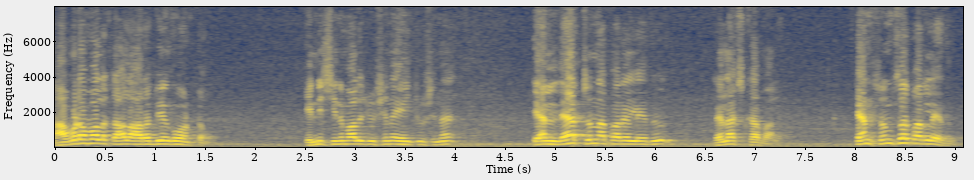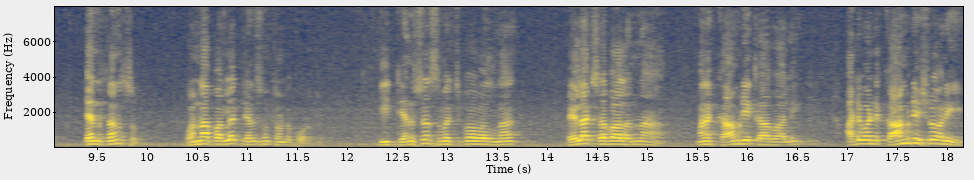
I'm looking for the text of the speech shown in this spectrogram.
నవ్వడం వల్ల చాలా ఆరోగ్యంగా ఉంటాం. ఎన్ని సినిమాలు చూసినా ఏం చూసినా టెన్ ల్యాక్స్ ఉన్నా పర్వాలేదు రిలాక్స్ కావాలి. టెన్ సన్స్ పర్లేదు టెన్ సన్స్ ఉన్నా పర్లేదు టెన్షన్స్ ఉండకూడదు. ఈ టెన్షన్స్ మర్చిపోవాలన్నా రిలాక్స్ అవ్వాలన్నా మనకు కామెడీ కావాలి. అటువంటి కామెడీ షో అని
